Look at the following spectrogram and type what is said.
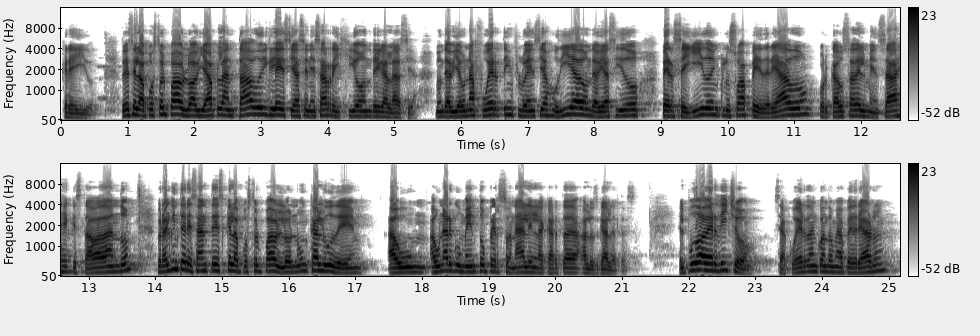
creído. Entonces el apóstol Pablo había plantado iglesias en esa región de Galacia, donde había una fuerte influencia judía, donde había sido perseguido, incluso apedreado por causa del mensaje que estaba dando. Pero algo interesante es que el apóstol Pablo nunca alude a un, a un argumento personal en la carta a los Gálatas. Él pudo haber dicho, ¿se acuerdan cuando me apedrearon?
